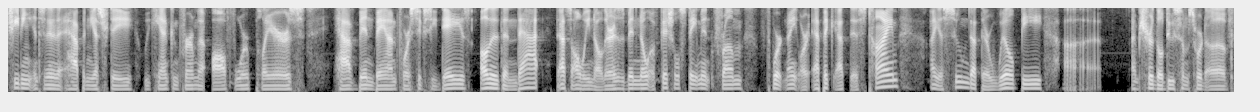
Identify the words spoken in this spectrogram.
cheating incident that happened yesterday. We can confirm that all four players have been banned for 60 days. Other than that, that's all we know. There has been no official statement from Fortnite or Epic at this time. I assume that there will be. Uh, I'm sure they'll do some sort of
